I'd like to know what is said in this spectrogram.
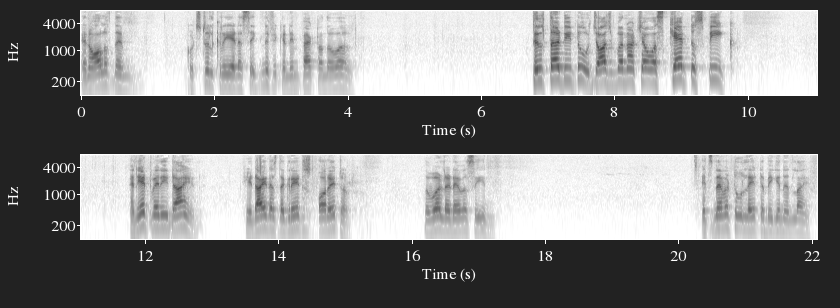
And all of them could still create a significant impact on the world. Till 32, George Bernard Shaw was scared to speak. And yet, when he died, he died as the greatest orator the world had ever seen. It's never too late to begin in life.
